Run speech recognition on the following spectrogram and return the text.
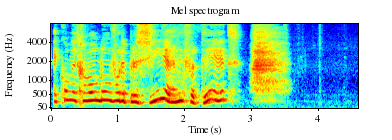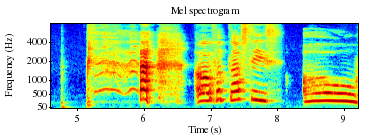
Ik kom dit gewoon doen voor de plezier en niet voor dit. oh, fantastisch. Oh.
